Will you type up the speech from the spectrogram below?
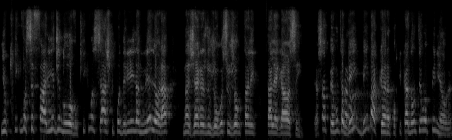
E o que, que você faria de novo? O que, que você acha que poderia ainda melhorar nas regras do jogo? Ou se o jogo está tá legal assim? Essa é uma pergunta bem, bem bacana, porque cada um tem uma opinião, né?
